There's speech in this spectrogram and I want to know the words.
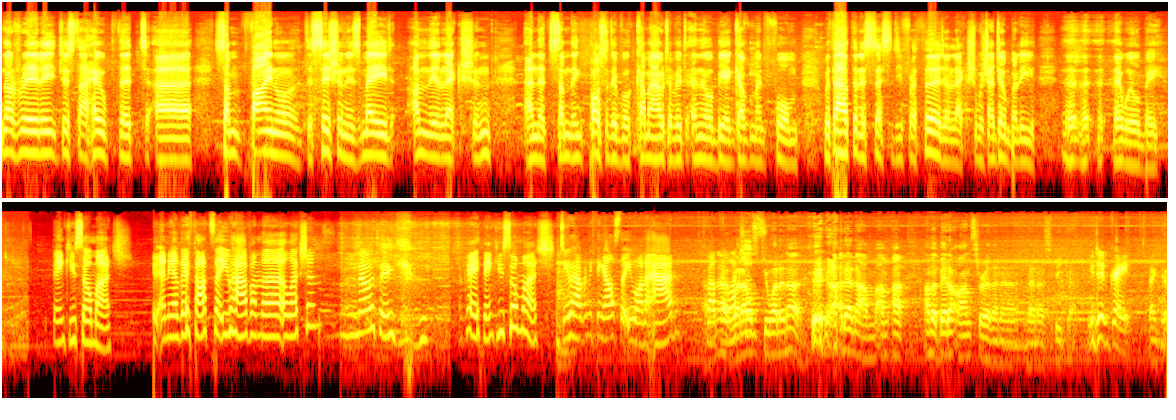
Not really. Just I hope that uh, some final decision is made on the election and that something positive will come out of it and there will be a government formed without the necessity for a third election, which I don't believe that that there will be. Thank you so much. Any other thoughts that you have on the elections? No, thank you. Okay, thank you so much. Do you have anything else that you want to add about the No, what else do you want to know? I don't know. I'm, I'm, I'm a better answerer than a, than a speaker. You did great. Thank you.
